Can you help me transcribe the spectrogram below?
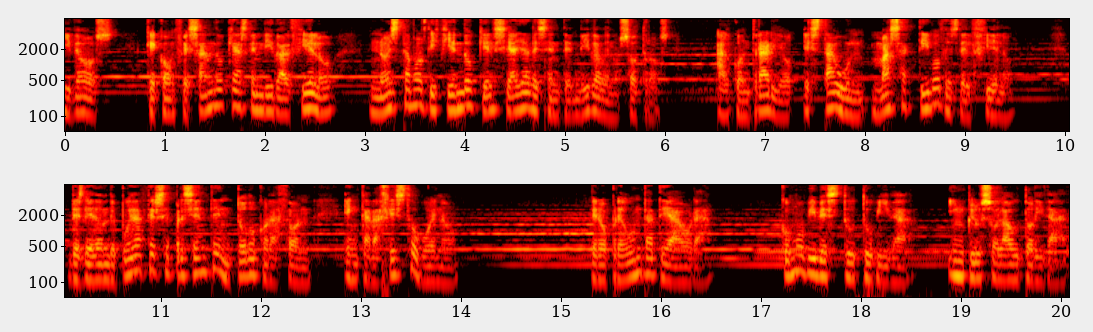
y dos, que confesando que ha ascendido al cielo, no estamos diciendo que Él se haya desentendido de nosotros. Al contrario, está aún más activo desde el cielo, desde donde puede hacerse presente en todo corazón, en cada gesto bueno. Pero pregúntate ahora, ¿cómo vives tú tu vida, incluso la autoridad?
